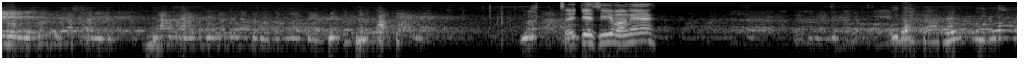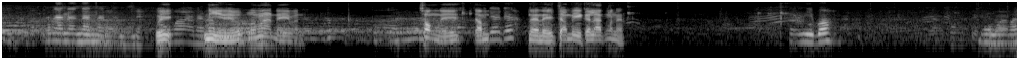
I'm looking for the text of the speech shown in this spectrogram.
นเหรอเฮ้ยก็จอยใส่เจซีบอกเนี่ยนั่นนั่นนั่นนั่นเฮ้ยนี่เนี่ยประมาณไหนมันช่องไหนจเดี๋ยวเดี๋ยวำไหนไหนจำเอกลักษณ์มันน่ะมีบ่เดี๋ยวลงมา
